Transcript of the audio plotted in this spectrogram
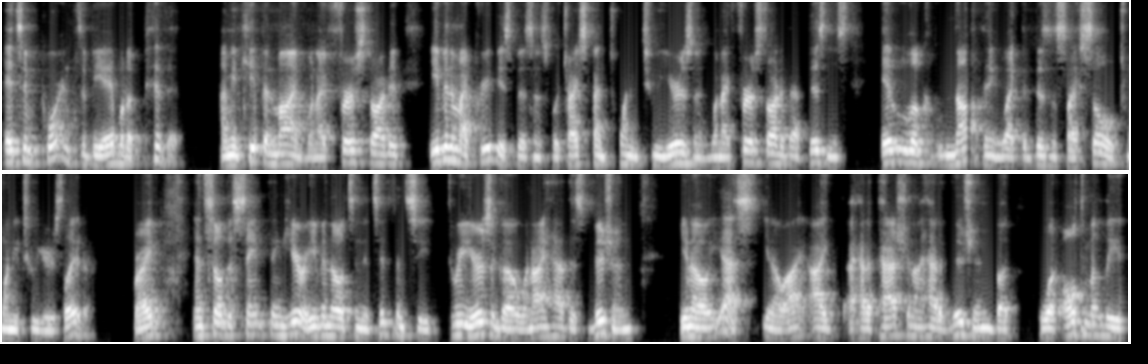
it's important to be able to pivot. I mean, keep in mind when I first started, even in my previous business, which I spent 22 years in, when I first started that business, it looked nothing like the business I sold 22 years later. Right. And so the same thing here, even though it's in its infancy, three years ago, when I had this vision, you know, yes, you know, I, I, I had a passion, I had a vision, but what ultimately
